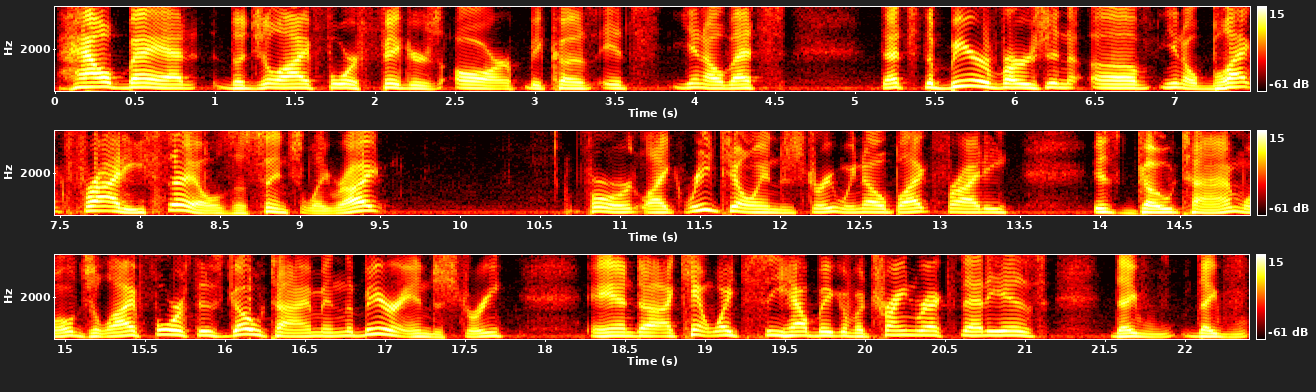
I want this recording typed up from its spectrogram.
how bad the July 4th figures are because it's, you know, that's that's the beer version of, you know, Black Friday sales essentially, right? For like retail industry, we know Black Friday is go time. Well, July 4th is go time in the beer industry. And uh, I can't wait to see how big of a train wreck that is. They, they've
